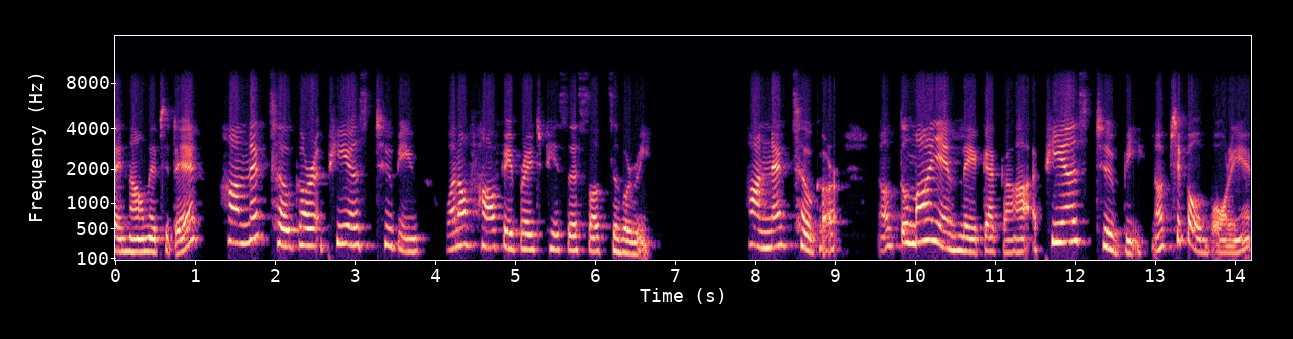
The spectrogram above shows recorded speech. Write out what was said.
လည်း noun ပဲဖြစ်တဲ့ Her neck choker appears to be one of her favorite pieces of jewelry. Her neck choker နော်သူမရဲ့လေကက်က appears to be နော်ဖြစ်ပုံပေါ်ရင်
